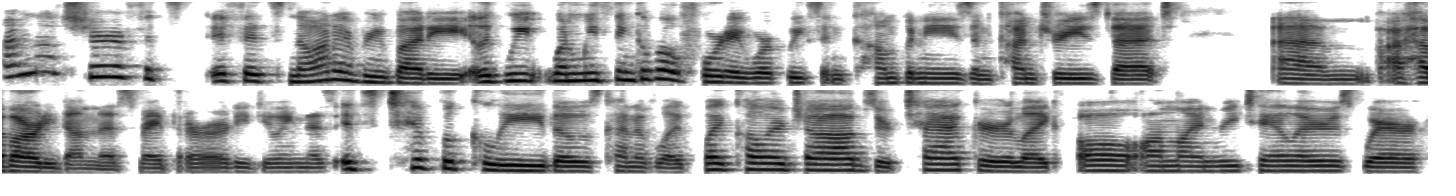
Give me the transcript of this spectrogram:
I'm not sure if it's if it's not everybody. Like we when we think about four day work weeks in companies and countries that um, have already done this, right? That are already doing this. It's typically those kind of like white collar jobs or tech or like all online retailers where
